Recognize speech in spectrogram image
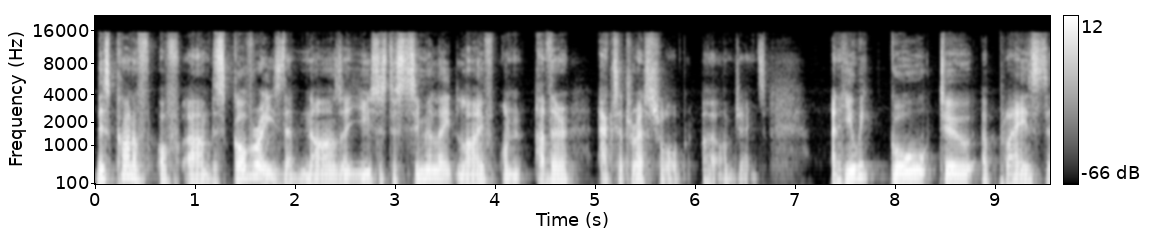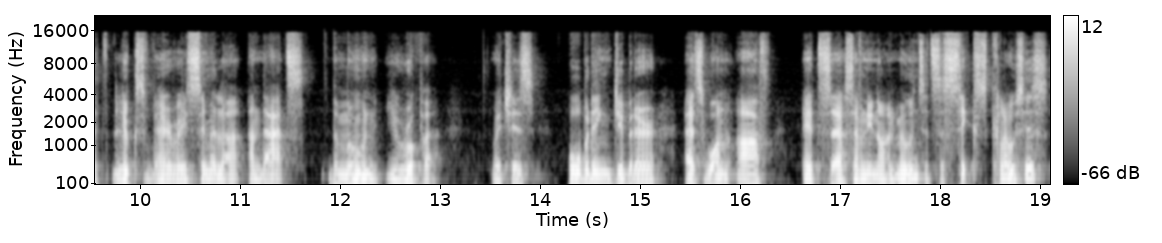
this kind of, of um, discoveries that NASA uses to simulate life on other extraterrestrial ob- uh, objects. And here we go to a place that looks very, very similar, and that's the moon Europa, which is orbiting Jupiter as one of its uh, 79 moons. It's the sixth closest,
